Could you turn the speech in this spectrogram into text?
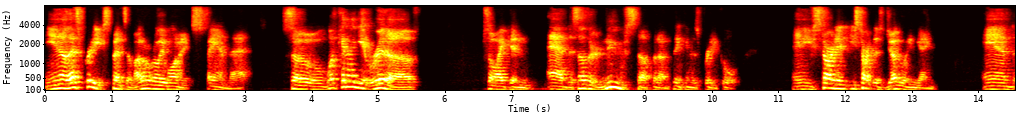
You know, that's pretty expensive. I don't really want to expand that. So what can I get rid of so I can add this other new stuff that I'm thinking is pretty cool? and you started you start this juggling game and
